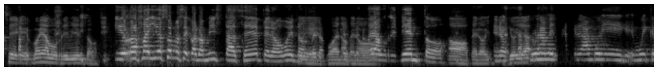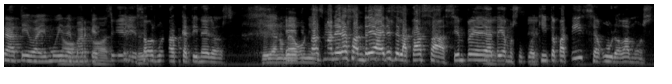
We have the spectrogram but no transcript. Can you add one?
Sí, voy aburrimiento. Y Rafa y yo somos economistas, ¿eh? pero bueno, pero, bueno, pero... aburrimiento. No, pero, yo ya... una mentalidad muy, muy creativa y muy de marketing. sí, somos muy marketineros. Yo ya no me eh, hago de todas maneras, Andrea, eres de la casa. Siempre haríamos un huequito para ti, seguro, vamos.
